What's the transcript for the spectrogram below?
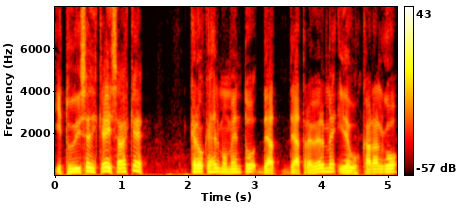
y tú dices que, hey, ¿sabes qué? Creo que es el momento de, atreverme y de buscar algo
